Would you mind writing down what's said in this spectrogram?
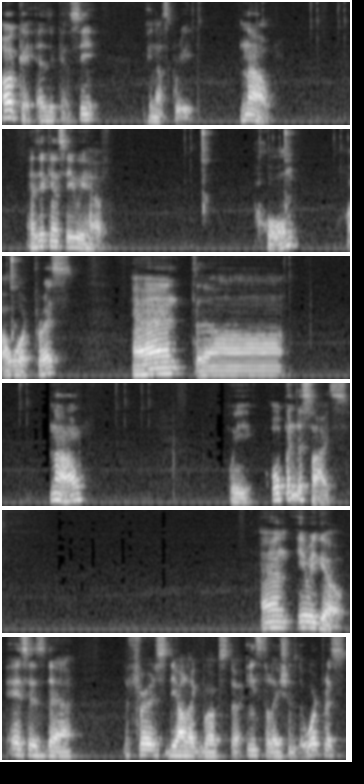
Okay as you can see we must create. Now as you can see we have home our WordPress and uh, now we open the sites and here we go. This is the the first dialog box the installations the WordPress.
